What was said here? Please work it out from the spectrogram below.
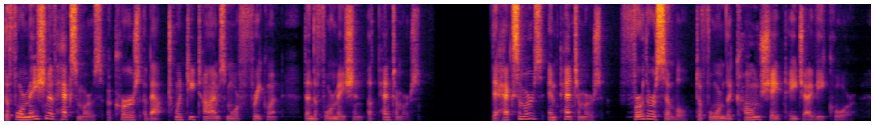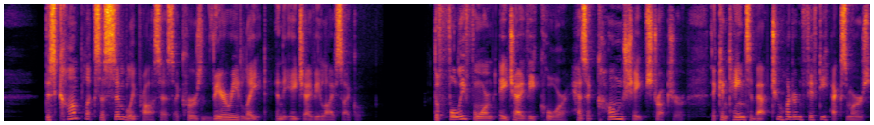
The formation of hexamers occurs about 20 times more frequent than the formation of pentamers. The hexamers and pentamers further assemble to form the cone-shaped HIV core. This complex assembly process occurs very late in the HIV life cycle. The fully formed HIV core has a cone-shaped structure that contains about 250 hexamers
